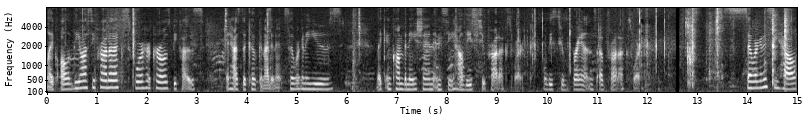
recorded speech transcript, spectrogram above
like all of the Aussie products for her curls because it has the coconut in it. So we're to use like in combination and see how these two products work. Well, these two brands of products work. So we're going to see how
